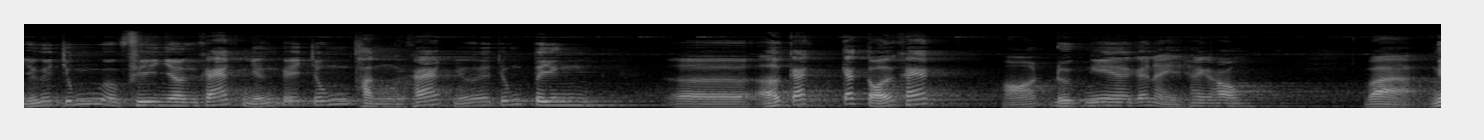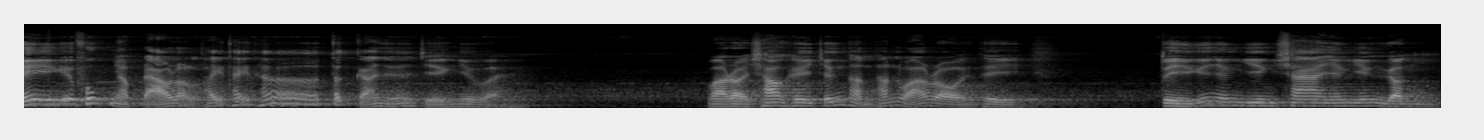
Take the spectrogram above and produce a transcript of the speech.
những cái chúng phi nhân khác những cái chúng thần khác những cái chúng tiên ờ, ở các các cõi khác họ được nghe cái này hay không? Và ngay cái phút nhập đạo là thấy thấy hết tất cả những chuyện như vậy. Và rồi sau khi chứng thành thánh quả rồi thì tùy cái nhân duyên xa nhân duyên gần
